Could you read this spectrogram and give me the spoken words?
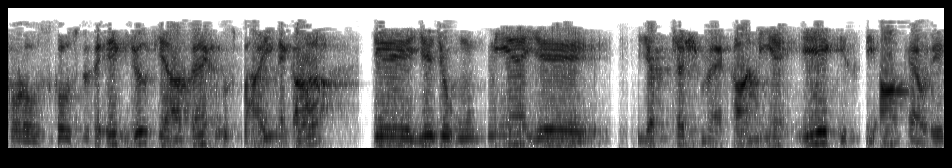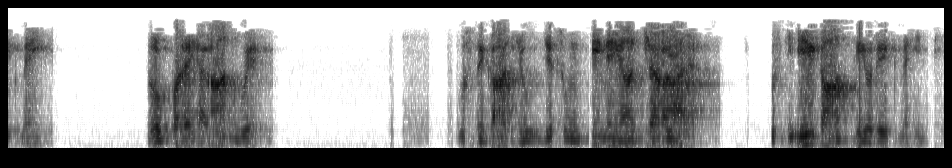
چھوڑو اس کو۔ اس میں سے ایک جز یہ آتا ہے کہ اس بھائی نے کہا کہ یہ جو اونٹنی ہے، یہ یکچشم ہے، کہانی ہے۔ ایک اس کی آنکھ ہے اور ایک نہیں۔ لوگ بڑے حیران ہوئے۔ اس نے کہا، جو جس اونٹنی نے یہاں چرا ہے، اس کی ایک آنکھ تھی اور ایک نہیں تھی۔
